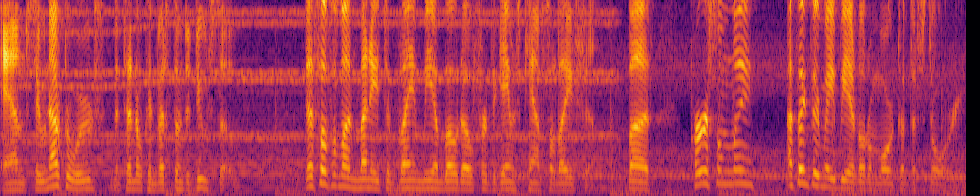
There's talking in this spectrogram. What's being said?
and soon afterwards, Nintendo convinced them to do so. This also led many to blame Miyamoto for the game's cancellation, but personally, I think there may be a little more to the story.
